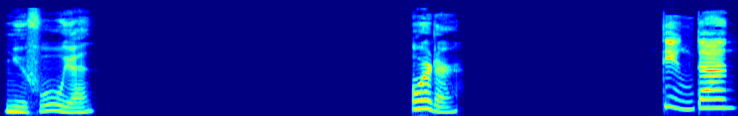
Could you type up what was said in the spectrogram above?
女服务员、order, 订单、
